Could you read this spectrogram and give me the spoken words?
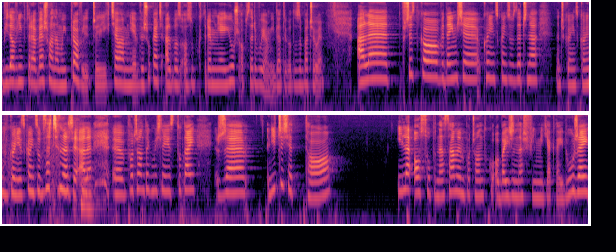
widowni, która weszła na mój profil, czyli chciała mnie wyszukać albo z osób, które mnie już obserwują i dlatego to zobaczyły. Ale wszystko, wydaje mi się, koniec końców zaczyna, znaczy koniec, koniec, koniec końców zaczyna się, ale e, początek myślę jest tutaj, że liczy się to, ile osób na samym początku obejrzy nasz filmik jak najdłużej,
